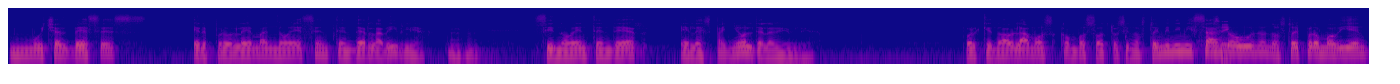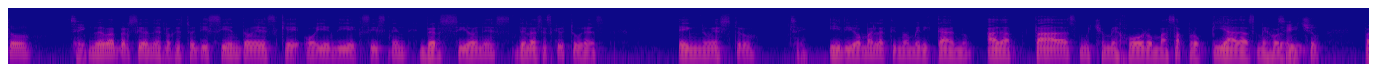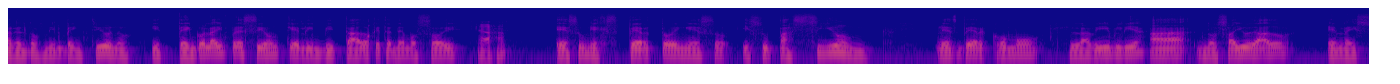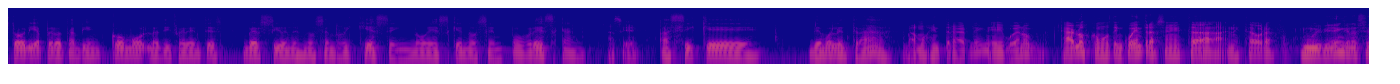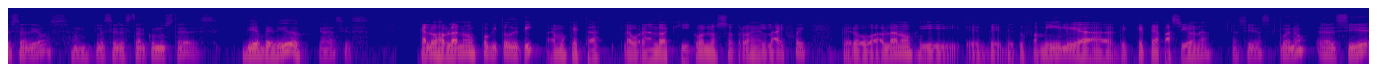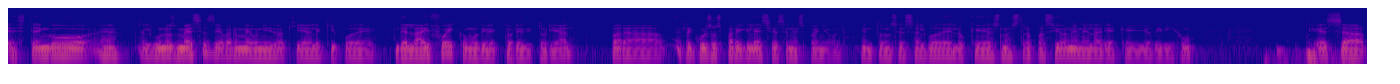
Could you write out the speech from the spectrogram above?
muchas veces el problema no es entender la Biblia, sino entender el español de la Biblia. Porque no hablamos con vosotros y no estoy minimizando uno, no estoy promoviendo nuevas versiones, lo que estoy diciendo es que hoy en día existen versiones de las escrituras en nuestro idioma latinoamericano, adaptadas mucho mejor o más apropiadas, mejor dicho, para el 2021. Y tengo la impresión que el invitado que tenemos hoy es un experto en eso y su pasión es ver cómo la Biblia nos ha ayudado en la historia, pero también cómo las diferentes versiones nos enriquecen, no es que nos empobrezcan. Así es. Así que demos la entrada. Vamos a entrarle. Eh, bueno, Carlos, ¿cómo te encuentras en esta, en esta hora? Muy bien, gracias a Dios. Un placer estar con ustedes. Bienvenido. Gracias. Carlos, háblanos un poquito de ti. Sabemos que estás laborando aquí con nosotros en Lifeway, pero háblanos y, eh, de, tu familia, de qué te apasiona. Así es. Bueno, eh, sí, tengo algunos meses de haberme unido aquí al equipo de, de Lifeway como director editorial para recursos para iglesias en español. Entonces, algo de lo que es nuestra pasión en el área que yo dirijo es, ah,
